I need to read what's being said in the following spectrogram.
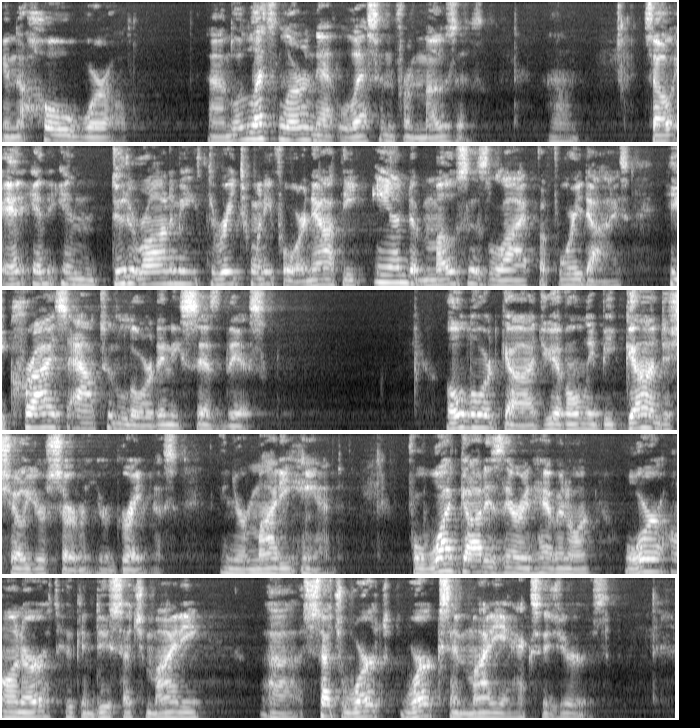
in the whole world. Um, let's learn that lesson from Moses. Um, so in, in, in Deuteronomy 3:24, now at the end of Moses' life before he dies, he cries out to the Lord and he says this: "O Lord God, you have only begun to show your servant your greatness and your mighty hand. For what God is there in heaven on or on earth who can do such mighty, uh, such work, works and mighty acts as yours.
